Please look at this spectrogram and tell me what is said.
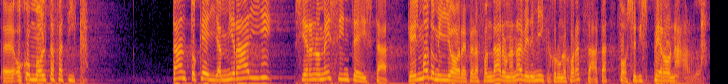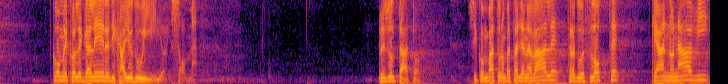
eh, o con molta fatica. Tanto che gli ammiragli si erano messi in testa che il modo migliore per affondare una nave nemica con una corazzata fosse di speronarla, come con le galere di Caio Duilio, insomma. Risultato, si combatte una battaglia navale tra due flotte che hanno navi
